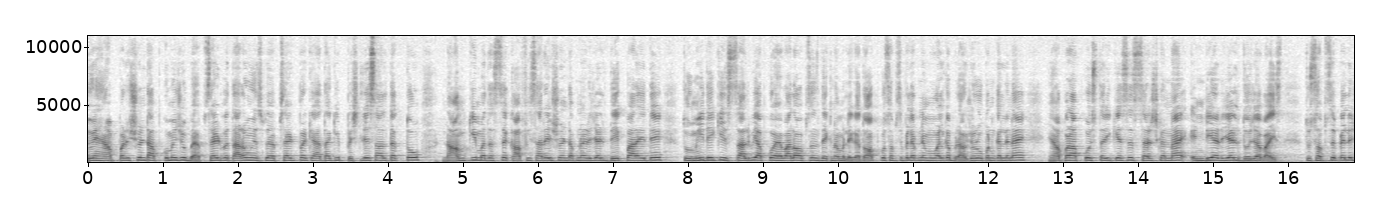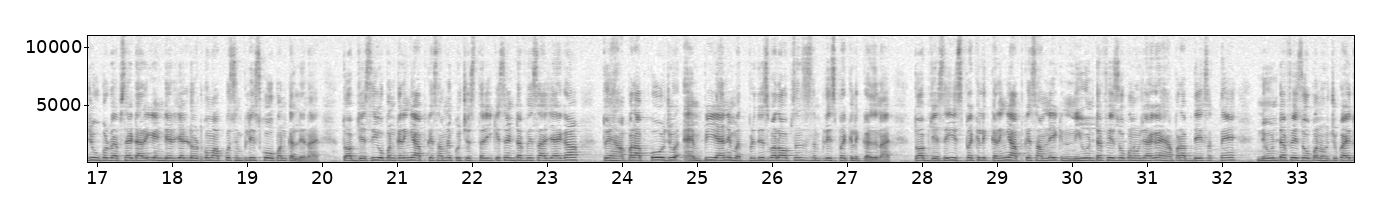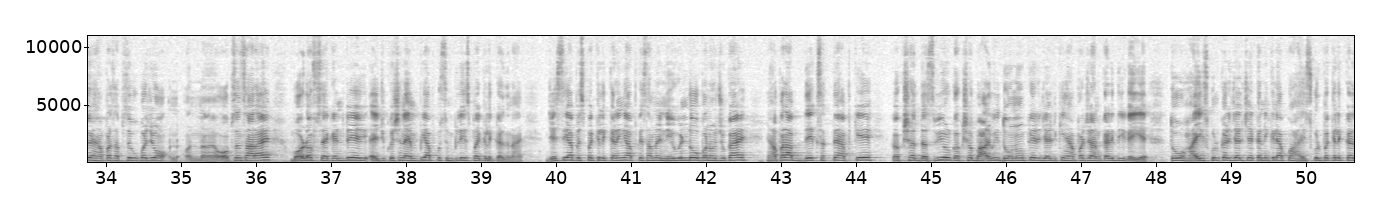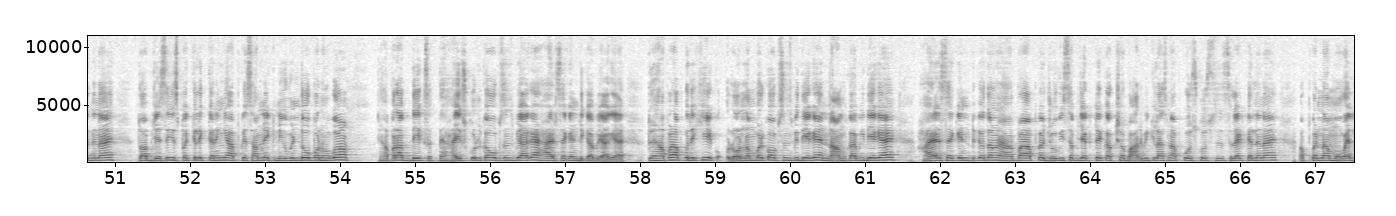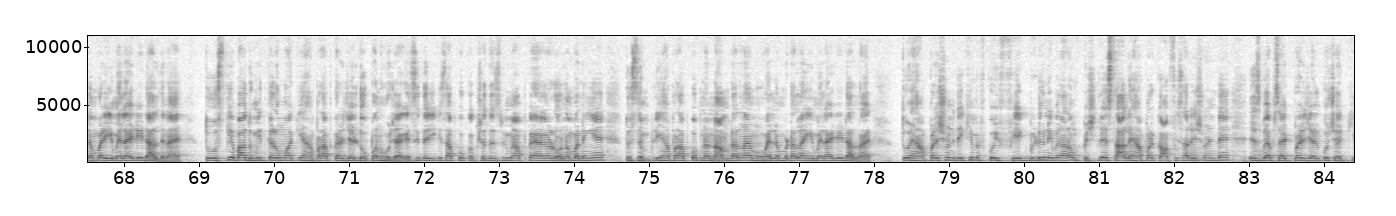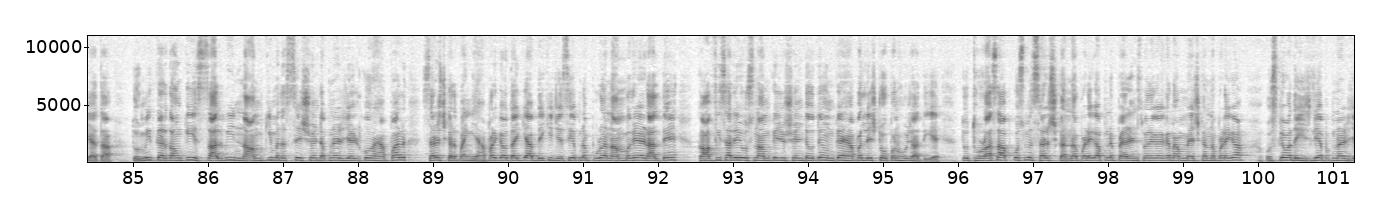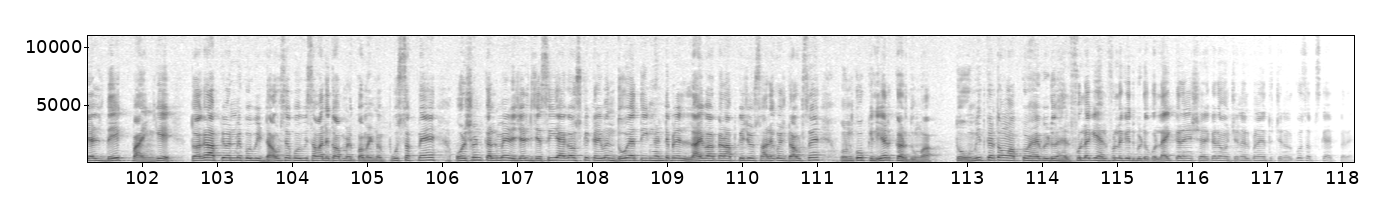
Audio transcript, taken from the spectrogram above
तो यहाँ पर स्टूडेंट आपको मैं जो वेबसाइट बता रहा हूँ, इस वेबसाइट पर क्या था कि पिछले साल तक तो नाम की मदद से काफ़ी सारे स्टूडेंट अपना रिज़ल्ट देख पा रहे थे। तो उम्मीद है कि इस साल भी आपको है वाला ऑप्शन देखना मिलेगा। तो आपको सबसे पहले अपने मोबाइल का ब्राउज़र ओपन कर लेना है। यहाँ पर आपको इस तरीके से सर्च करना है इंडिया रिज़ल्ट दो हज़ार बाईस। तो सबसे पहले जो ऊपर वेबसाइट आ रही है इंडिया रिज़ल्ट डॉट कॉम आपको सिंपली इसको ओपन कर लेना है। तो आप जैसे ही ओपन करेंगे, आपके सामने कुछ इस तरीके से इंटरफेस आ जाएगा। तो यहाँ पर आपको जो एमपी यानी मध्य प्रदेश वाला ऑप्शन है सिंपली इस पर क्लिक कर देना है। तो आप जैसे ही इस पर क्लिक करेंगे, आपके सामने एक न्यू इंटरफेस ओपन हो जाएगा। यहाँ पर आप देख सकते हैं न्यू इंटरफेस ओपन हो चुका है। तो यहाँ पर सबसे ऊपर जो ऑप्शन आ रहा है board of secondary education MP आपको सिंपली इस पर क्लिक कर देना है। जैसे ही आप इस पर क्लिक करेंगे, आपके सामने न्यू विंडो ओपन हो चुका है। यहाँ पर आप देख सकते हैं, आपके कक्षा दसवीं और कक्षा बारहवीं दोनों के रिज़ल्ट की यहाँ पर जानकारी दी गई है। तो हाई स्कूल का रिज़ल्ट चेक करने के लिए आपको हाई स्कूल पर क्लिक कर देना है। तो आप जैसे ही इस पर क्लिक करेंगे, आपके सामने एक न्यू विंडो ओपन होगा। यहाँ पर आप देख सकते हैं हाई स्कूल का ऑप्शन भी आ गया है हायर सेकेंडरी का भी आ गया है। तो यहाँ पर आपको देखिए, एक रोल नंबर का ऑप्शन भी दिया गया है, नाम का भी दिया गया है। हायर सेकेंडरी का यहाँ पर आपका जो भी सब्जेक्ट है, कक्षा बारहवीं क्लास में आपको उसको सिलेक्ट कर लेना है। आपका नाम मोबाइल नंबर ईमेल आईडी डाल देना है। तो उसके बाद उम्मीद करूँगा कि यहाँ पर आपका रिज़ल्ट ओपन हो जाएगा। इसी तरीके से आपको कक्षा दसवीं में आपका अगर रोल नंबर नहीं है तो सिंपली यहाँ पर आपको अपना नाम डालना है मोबाइल नंबर डालना है ईमेल आईडी डालना है। तो यहाँ पर स्टूडेंट देखिए मैं कोई फेक वीडियो नहीं बना रहा हूँ। पिछले साल यहाँ पर काफ़ी सारे स्टूडेंट ने इस वेबसाइट पर रिज़ल्ट को चेक किया था। तो उम्मीद करता हूँ कि इस साल भी नाम की मदद से स्टूडेंट अपने रिज़ल्ट को यहाँ पर सर्च कर पाएँगे। यहाँ पर क्या होता है कि आप देखिए, जैसे अपना पूरा नाम वगैरह डालते हैं, काफ़ी सारे उस नाम के जो स्टूडेंट होते हैं, उनका यहाँ पर लिस्ट ओपन हो जाती है। तो थोड़ा सा आपको उसमें सर्च करना पड़ेगा, अपने पेरेंट्स वगैरह का नाम मैच करना पड़ेगा, उसके बाद ईजिली आप अपना रिज़ल्ट देख पाएँगे। तो अगर आपके मन में कोई भी डाउट्स है कोई भी सवाल है तो आप मेरे कमेंट में पूछ सकते हैं। और स्टूडेंट, कल में रिज़ल्ट जैसे ही आएगा, उसके करीबन दो या तीन घंटे पहले लाइव आकर आपके जो सारे कुछ डाउट्स हैं, उनको क्लियर कर दूँगा। तो उम्मीद करता हूँ आपको यह वीडियो हेल्पफुल लगी। हेल्पफुल लगी तो वीडियो को लाइक करें शेयर करें और चैनल पर आए तो चैनल को सब्सक्राइब करें।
